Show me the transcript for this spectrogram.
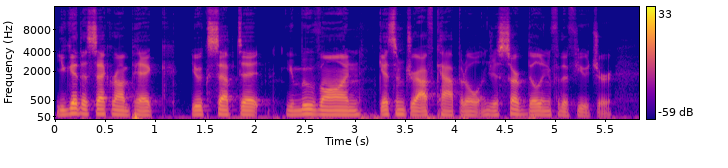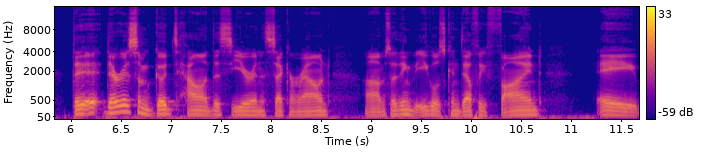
You get the second round pick, you accept it, you move on, get some draft capital, and just start building for the future. There is some good talent this year in the second round, um, so I think the Eagles can definitely find a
